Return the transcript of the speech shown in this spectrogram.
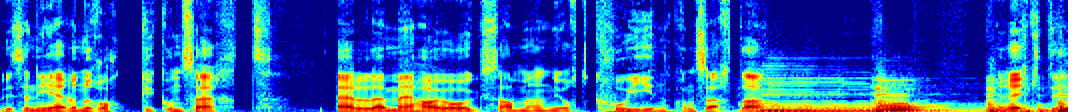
Hvis en gjør en rockekonsert Eller vi har jo òg sammen gjort Queen-konserter. Riktig.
